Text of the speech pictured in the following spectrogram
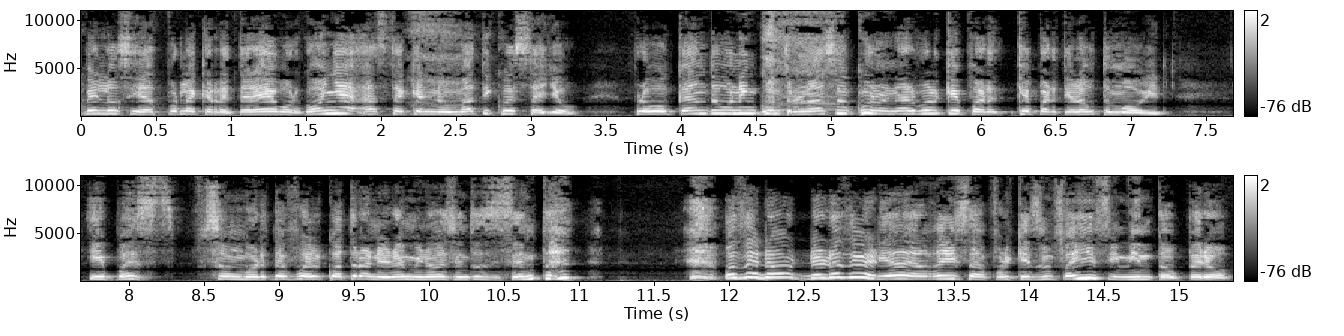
velocidad por la carretera de Borgoña hasta que el neumático estalló, provocando un encontronazo con un árbol que, que partió el automóvil. Y pues su muerte fue el 4 de enero de 1960. o sea, no, no nos debería de risa porque es un fallecimiento, pero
